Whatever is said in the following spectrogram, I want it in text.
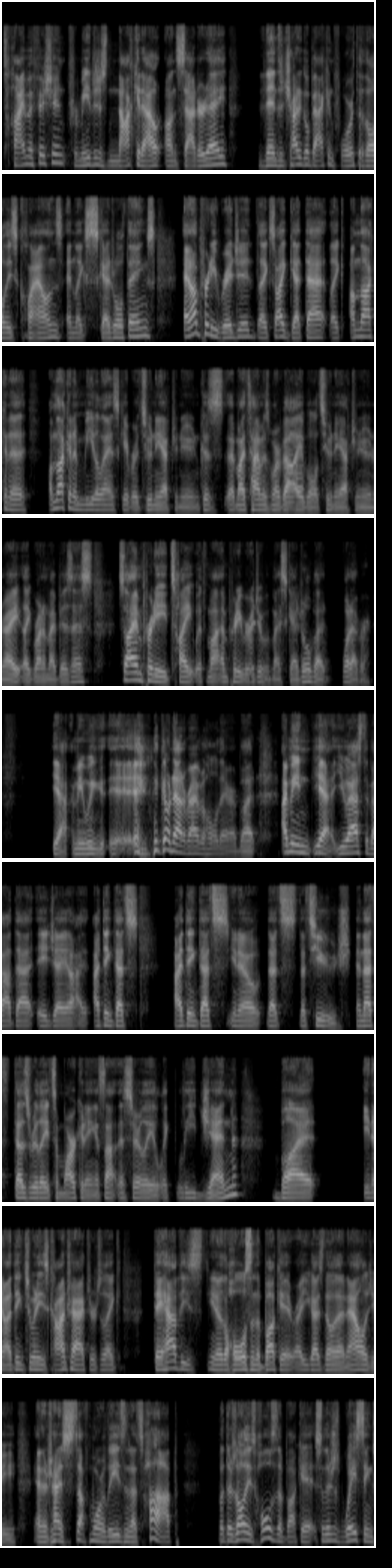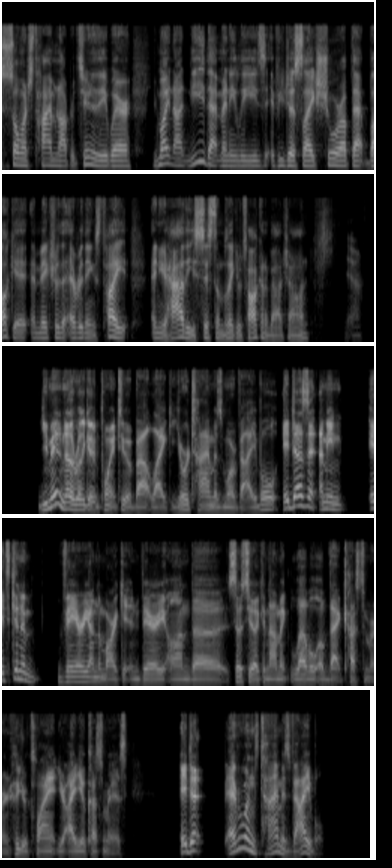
time efficient for me to just knock it out on Saturday than to try to go back and forth with all these clowns and like schedule things. And I'm pretty rigid, like so I get that. Like I'm not gonna I'm not gonna meet a landscaper at two in the afternoon because uh, my time is more valuable at two in the afternoon, right? Like running my business. So I am pretty tight with my I'm pretty rigid with my schedule, but whatever. Yeah, I mean we go down a rabbit hole there, but I mean, yeah, you asked about that, AJ. I, I think that's I think that's you know that's that's huge, and that does relate to marketing. It's not necessarily like lead gen, but you know I think too many of these contractors like they have these you know the holes in the bucket, right? You guys know that analogy, and they're trying to stuff more leads in the top, but there's all these holes in the bucket, so they're just wasting so much time and opportunity where you might not need that many leads if you just like shore up that bucket and make sure that everything's tight and you have these systems like you're talking about, John. You made another really good point too about like your time is more valuable. It doesn't, I mean, it's going to vary on the market and vary on the socioeconomic level of that customer and who your client, your ideal customer is. It everyone's time is valuable.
